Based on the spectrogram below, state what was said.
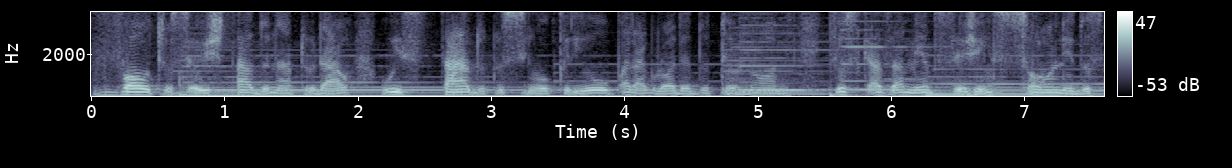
volte ao seu estado natural, o estado que o Senhor criou para a glória do teu nome, que os casamentos sejam sólidos,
